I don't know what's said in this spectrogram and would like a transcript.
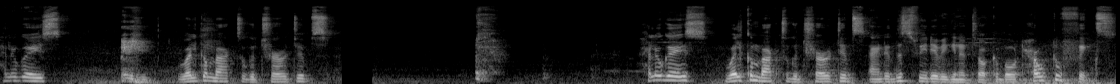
Hello guys, welcome back to Get Droid Tips. Hello guys, welcome back to Get Droid Tips and in this video we're going to talk about how to fix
